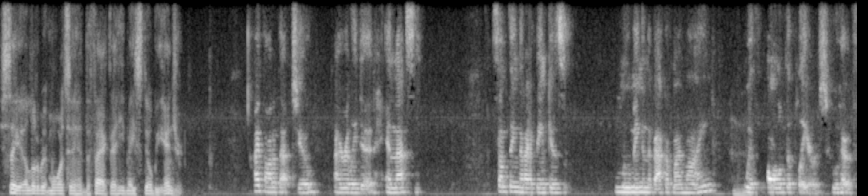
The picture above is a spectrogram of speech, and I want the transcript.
say a little bit more to the fact that he may still be injured? I thought of that too. I really did. And that's something that I think is looming in the back of my mind mm-hmm. with all of the players who have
